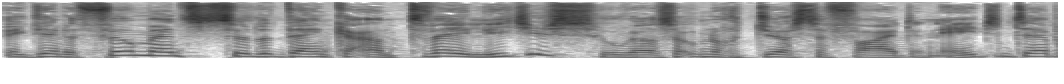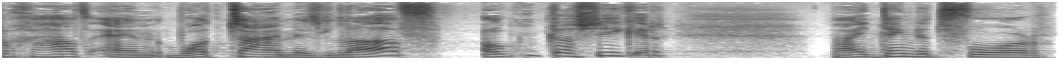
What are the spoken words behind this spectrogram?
ik denk dat veel mensen zullen denken aan twee liedjes. Hoewel ze ook nog Justified and Agent hebben gehad. En What Time is Love, ook een klassieker. Maar ik denk dat voor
